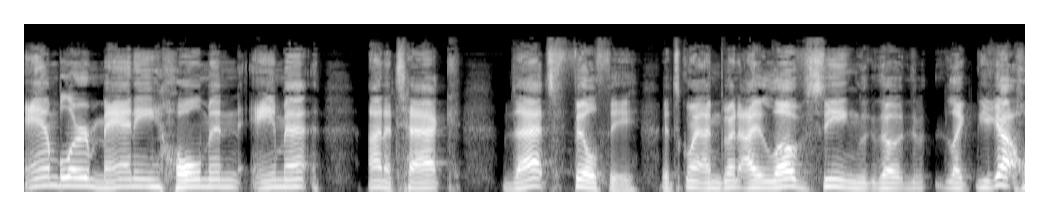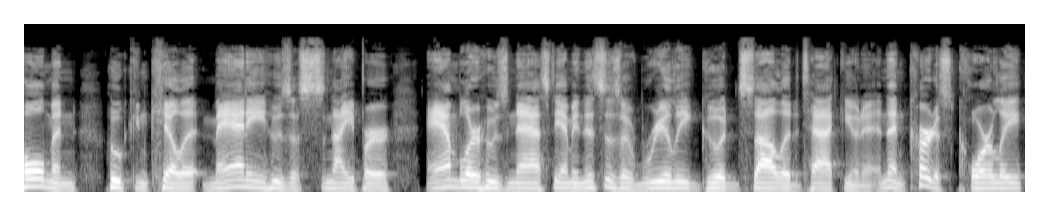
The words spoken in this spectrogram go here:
Ambler, Manny, Holman, Ament on attack. That's filthy. It's going. I'm going. I love seeing the like. You got Holman who can kill it. Manny who's a sniper. Ambler who's nasty. I mean, this is a really good, solid attack unit. And then Curtis Corley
